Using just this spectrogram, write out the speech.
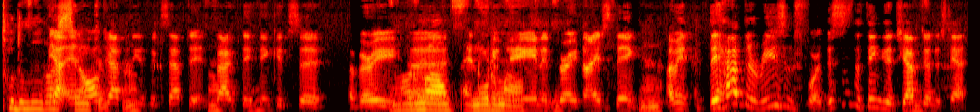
Todo mundo yeah, aceita. Yeah, and all Japanese accept it. In fact, they think it's a a very normal uh, and normal and very nice thing. Mm. I mean, they have their reasons for it. This is the thing that you have to understand.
